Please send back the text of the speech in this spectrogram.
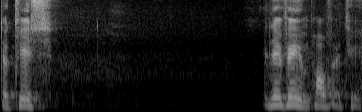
the kids living in poverty.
